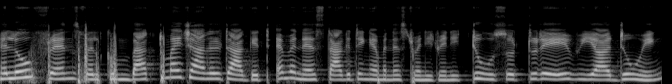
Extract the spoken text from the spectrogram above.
Hello friends welcome back to my channel target MNS targeting MNS 2022 so today we are doing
